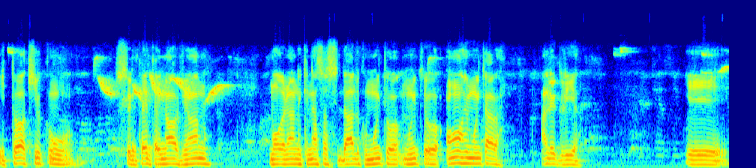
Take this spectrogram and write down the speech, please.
E tô aqui com 59 anos, morando aqui nessa cidade com muito, muito honra e muita alegria. E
